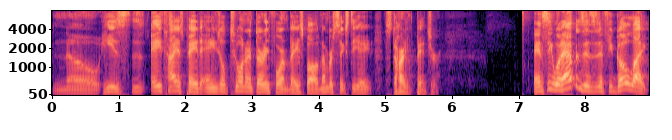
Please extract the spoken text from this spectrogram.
No, he's eighth highest paid Angel, 234 in baseball, number 68 starting pitcher. And see what happens is if you go like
